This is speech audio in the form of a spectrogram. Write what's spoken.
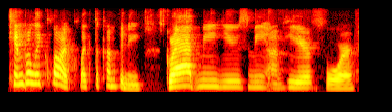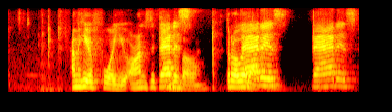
Kimberly Clark, like the company. Grab me, use me. I'm here for I'm here for you. Arms akimbo. That is, Throw it. That is that is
